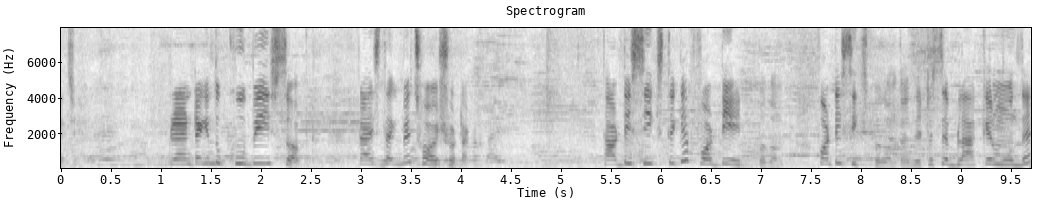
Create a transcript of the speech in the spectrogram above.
আচ্ছা। প্যান্টটা কিন্তু খুবই সফট প্রাইস থাকবে ছয়শো টাকা। থার্টি সিক্স থেকে ফর্টি এইট পর্যন্ত ফর্টি সিক্স পর্যন্ত, যেটা হচ্ছে ব্ল্যাকের মধ্যে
